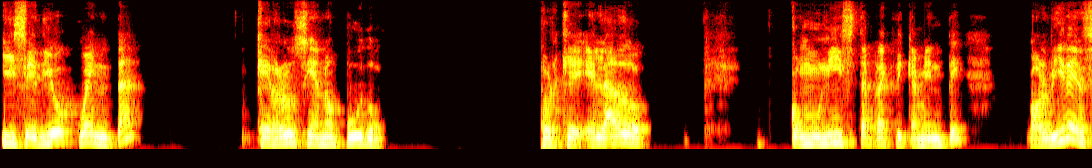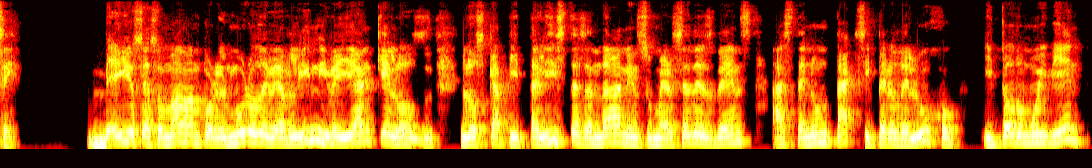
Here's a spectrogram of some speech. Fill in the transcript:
y se dio cuenta que Rusia no pudo, porque el lado comunista prácticamente, olvídense, ellos se asomaban por el muro de Berlín y veían que los, los capitalistas andaban en su Mercedes-Benz hasta en un taxi, pero de lujo, y todo muy bien.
